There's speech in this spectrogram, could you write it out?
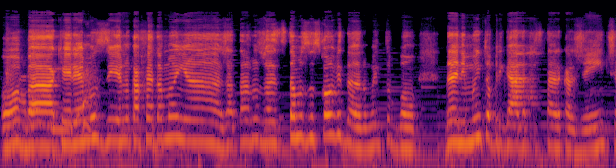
Oba, queremos ir no café da manhã. Já estamos, já estamos nos convidando. Muito bom. Dani, muito obrigada por estar com a gente.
